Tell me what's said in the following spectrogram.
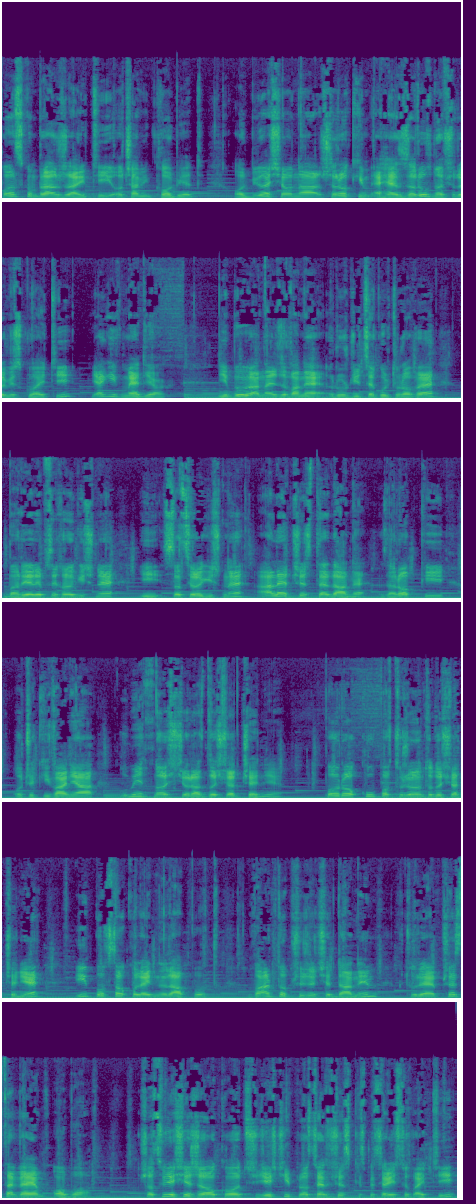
polską branżę IT oczami kobiet. Odbiła się ona szerokim echem zarówno w środowisku IT, jak i w mediach. Nie były analizowane różnice kulturowe, bariery psychologiczne i socjologiczne, ale czyste dane, zarobki, oczekiwania, umiejętności oraz doświadczenie. Po roku powtórzono to doświadczenie i powstał kolejny raport. Warto przyjrzeć się danym, które przedstawiają oba. Szacuje się, że około 30% wszystkich specjalistów IT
